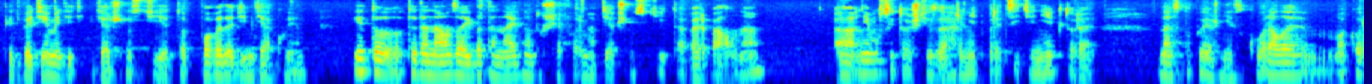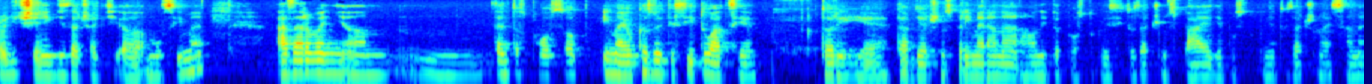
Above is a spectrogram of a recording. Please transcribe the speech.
keď vedieme deti vďačnosti, je to povedať im ďakujem. Je to teda naozaj iba tá najjednoduchšia forma vďačnosti, tá verbálna. A nemusí to ešte zahrnieť precítenie, ktoré nastupuje až neskôr, ale ako rodičia niekde začať uh, musíme a zároveň um, tento spôsob im aj ukazuje tie situácie, v ktorých je tá vďačnosť primeraná a oni to postupne si to začnú spájať a postupne to začnú aj same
